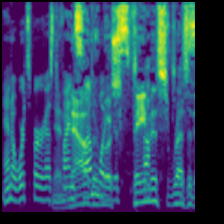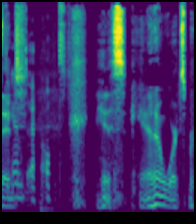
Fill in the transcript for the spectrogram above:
Anna Wurzburger has to And find now some their way most to stop- famous to resident. stand out. Is Anna Wurzburg.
